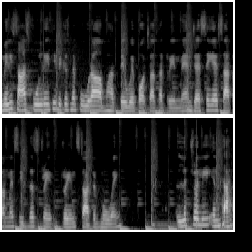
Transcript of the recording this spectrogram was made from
मेरी सांस फूल गई थी बिकॉज़ मैं पूरा भागते हुए पहुँचा था ट्रेन में। एंड जैसे ही I sat on my seat the train started moving literally in that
